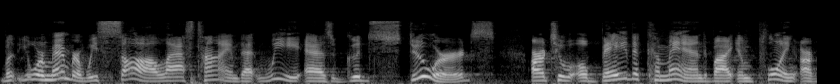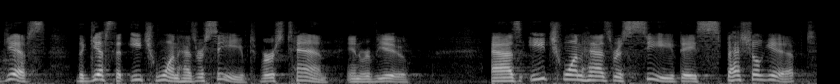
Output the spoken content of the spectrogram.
But you'll remember we saw last time that we, as good stewards, are to obey the command by employing our gifts the gifts that each one has received. Verse 10 in review. As each one has received a special gift,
